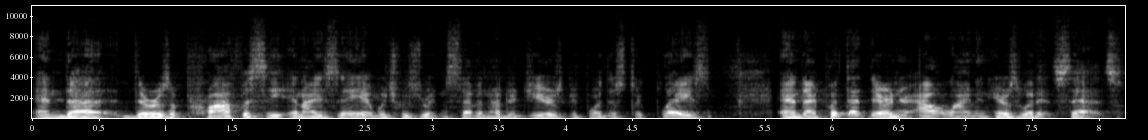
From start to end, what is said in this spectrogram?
and uh, there is a prophecy in Isaiah which was written 700 years before this took place. And I put that there in your outline. And here's what it says:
